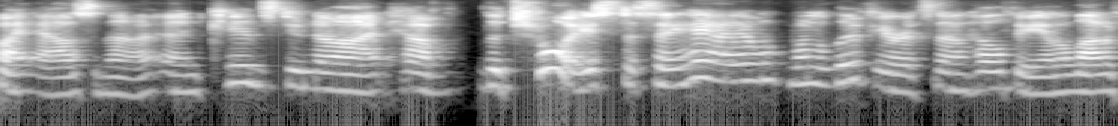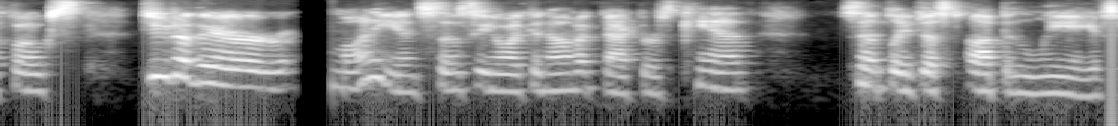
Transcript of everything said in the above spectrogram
by asthma, and kids do not have the choice to say, "Hey, I don't want to live here; it's not healthy." And a lot of folks, due to their money and socioeconomic factors, can't simply just up and leave.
